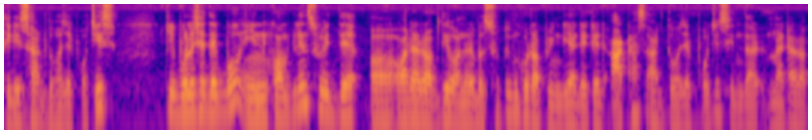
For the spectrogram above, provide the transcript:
তিরিশ আট দু হাজার পঁচিশ কী বলেছে দেখব? In compliance with the order of the honourable supreme court of India dated আঠাশ আট দু হাজার পঁচিশ in the matter of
